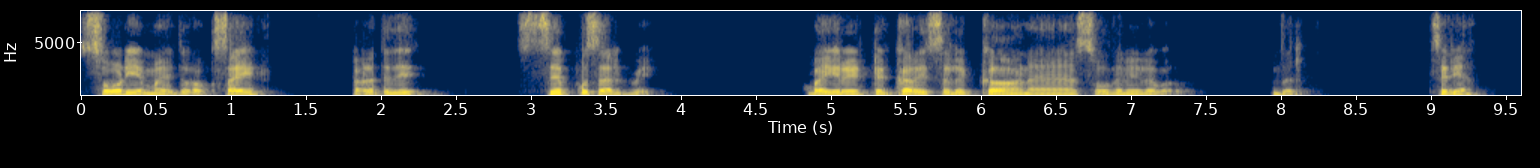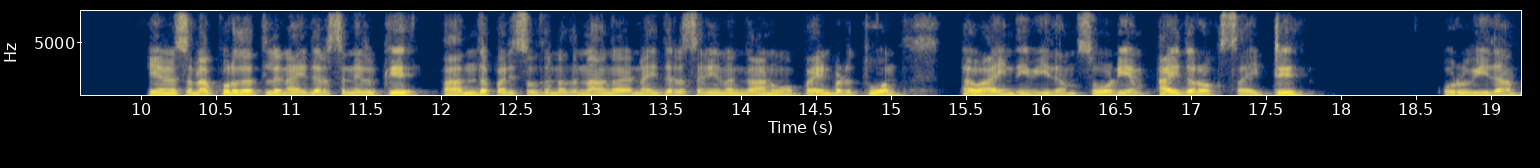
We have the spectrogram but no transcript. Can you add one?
சோடியம் ஹைட்ரோக்சைடு அடுத்தது செப்பு சல்பேட். பைரேட்டு கரைசலுக்கான சோதனையில வரும். இந்த சரியா? ஏன்னு சொன்னா புரதத்துல நைதரசன் இருக்கு. அந்த பரிசோதனை தான் நாங்க நைதரசன் இனங்காணுவோம். பயன்படுத்துவோம். ஐந்து வீதம் சோடியம் ஹைட்ரோக்சைட்டு ஒரு வீதம்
